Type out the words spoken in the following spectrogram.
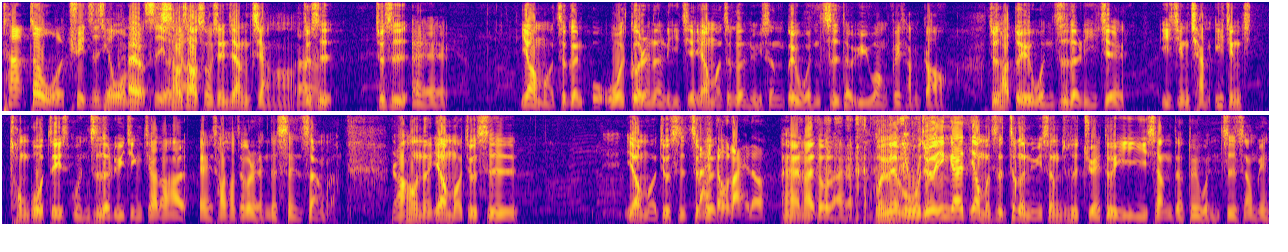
他在我去之前，我们是有。少少，首先这样讲啊，就是就是，呃，要么这个我我个人的理解，要么这个女生对文字的欲望非常高，就是她对于文字的理解。已经强已经通过这文字的滤镜加到他诶草草这个人的身上了，然后呢，要么就是。要么就是这个都来了，哎，来都来了。我没有，我觉得应该要么是这个女生就是绝对意义上的对文字上面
